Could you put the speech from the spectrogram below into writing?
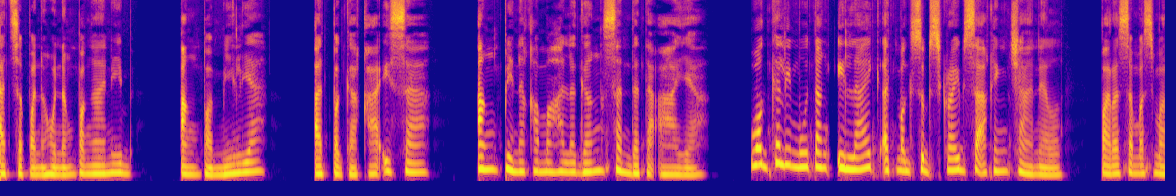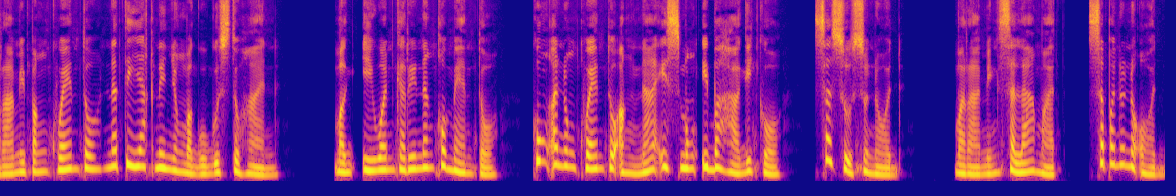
At sa panahon ng panganib, ang pamilya at pagkakaisa ang pinakamahalagang sandataaya. Huwag kalimutang i-like at mag-subscribe sa aking channel para sa mas marami pang kwento na tiyak ninyong magugustuhan. Mag-iwan ka rin ng komento kung anong kwento ang nais mong ibahagi ko sa susunod. Maraming salamat sa panonood.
